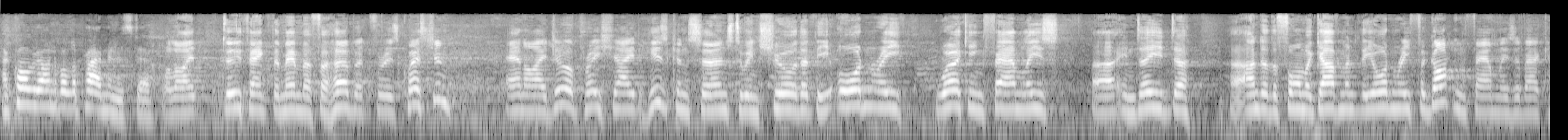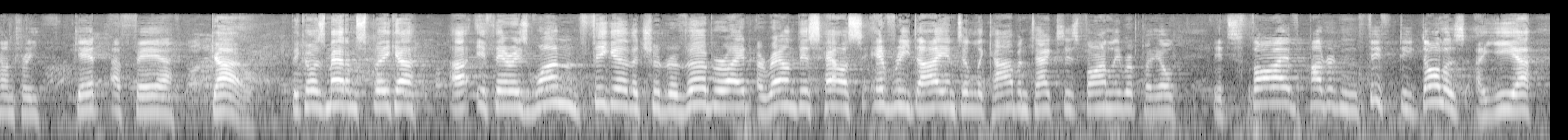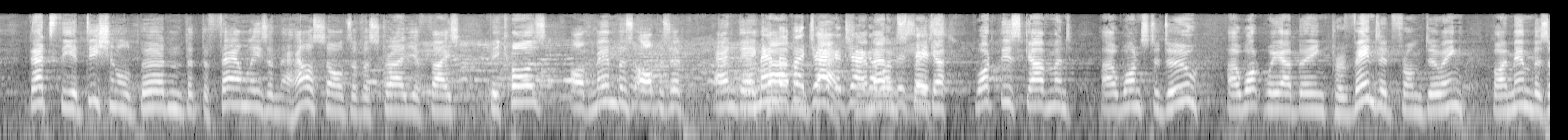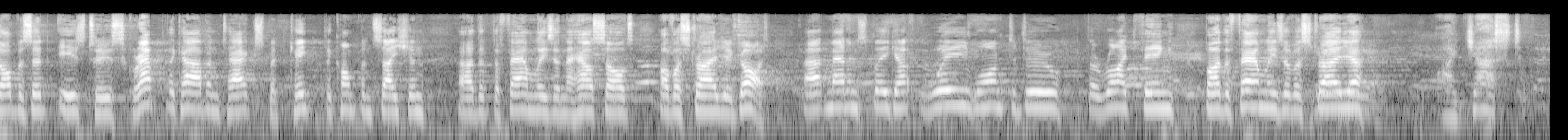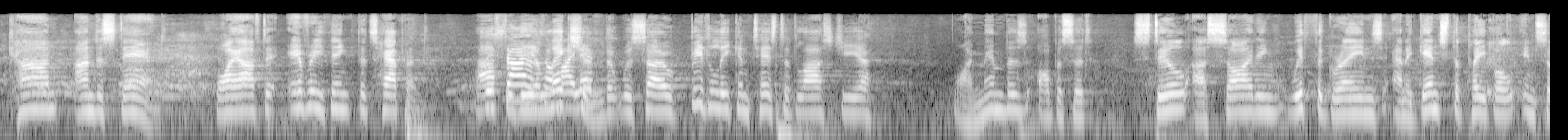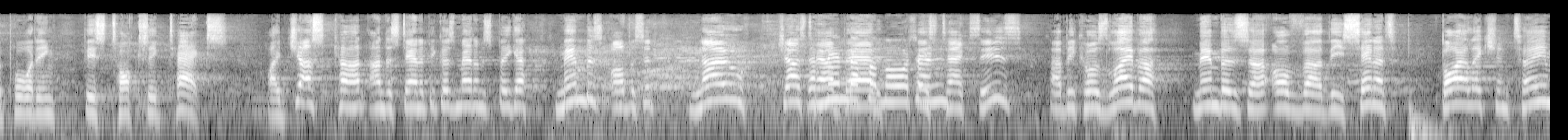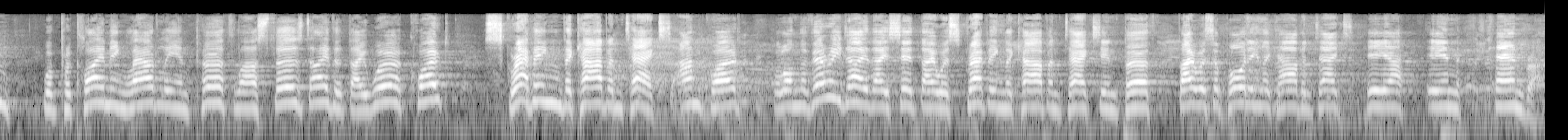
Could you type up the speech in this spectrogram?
I call the honourable the Prime Minister. Well, I do thank the member for Herbert for his question, and I do appreciate his concerns to ensure that the ordinary working families, uh, indeed uh, uh, under the former government, the ordinary forgotten families of our country, get a fair go. Because, Madam Speaker, uh, if there is one figure that should reverberate around this House every day until the carbon tax is finally repealed, it's $550 a year That's the additional burden that the families and the households of Australia face because of members opposite and their The carbon Jagga tax. Jagga now, Madam Speaker, what this government uh, wants to do, uh, what we are being prevented from doing by members opposite, is to scrap the carbon tax but keep the compensation uh, that the families and the households of Australia got. Uh, Madam Speaker, we want to do the right thing by the families of Australia. I just can't understand why, after everything that's happened, after the silence on my election that was so bitterly contested last year, why members opposite still are siding with the Greens and against the people in supporting this toxic tax. I just can't understand it because, Madam Speaker, members opposite know just The how bad this tax is uh, because Labor members uh, of uh, the Senate by-election team were proclaiming loudly in Perth last Thursday that they were, quote, scrapping the carbon tax, unquote. Well, on the very day they said they were scrapping the carbon tax in Perth, they were supporting the carbon tax here in Canberra.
